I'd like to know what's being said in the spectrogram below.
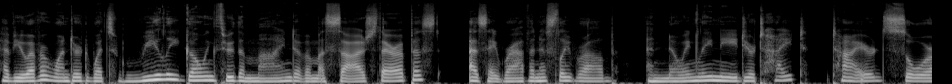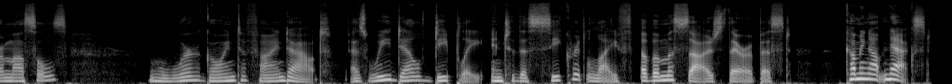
Have you ever wondered what's really going through the mind of a massage therapist as they ravenously rub and knowingly knead your tight, tired, sore muscles? We're going to find out as we delve deeply into the secret life of a massage therapist. Coming up next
